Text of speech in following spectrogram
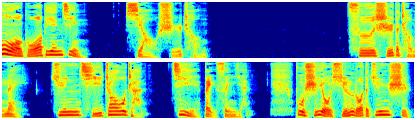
莫国边境，小石城。此时的城内，军旗招展，戒备森严，不时有巡逻的军士。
